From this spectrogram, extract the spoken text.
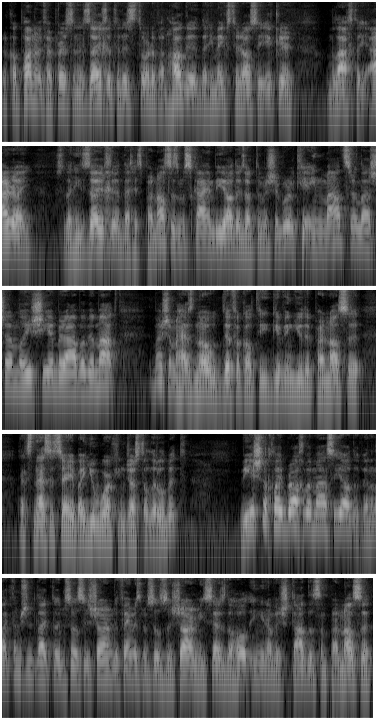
But Kalpanim, if a person is Zeicha to this sort of anhage, that he makes Terasi Ikir, Malachtoi Are, so then he's Zeicha, that his Parnas is Miskayim Biyad, is the Mishnah Ki Ein Matzer Lashem Lo Hishia Berava B'mat. The Mishnah has no difficulty giving you the Parnasa that's necessary by you working just a little bit. And like the like the Mesilas Yesharim, the famous Mesilas Yesharim, he says the whole Indian of Ishtadlis and Parnasa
